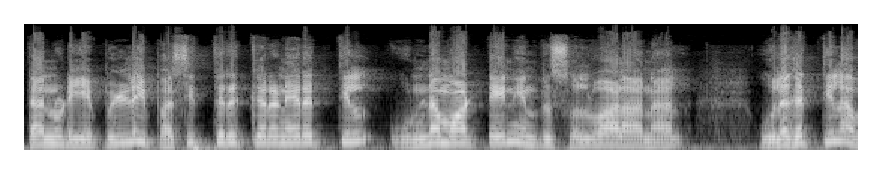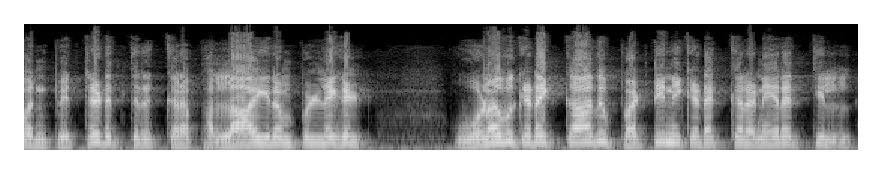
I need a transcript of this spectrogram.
தன்னுடைய பிள்ளை பசித்திருக்கிற நேரத்தில் உண்ணமாட்டேன் என்று சொல்வாளானால் உலகத்தில் அவன் பெற்றெடுத்திருக்கிற பல்லாயிரம் பிள்ளைகள் உணவு கிடைக்காது பட்டினி கிடக்கிற நேரத்தில்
